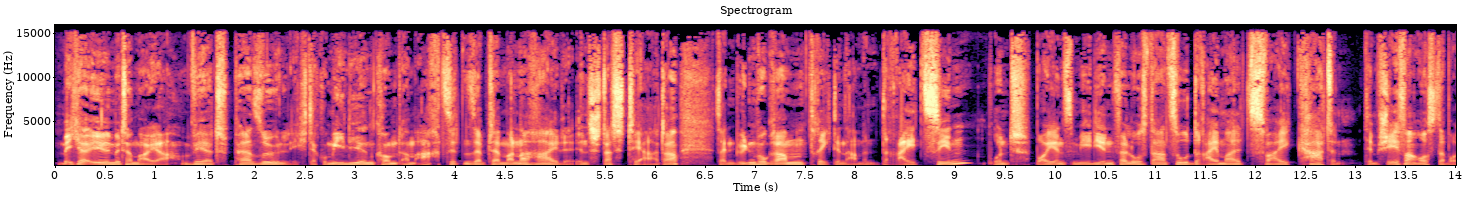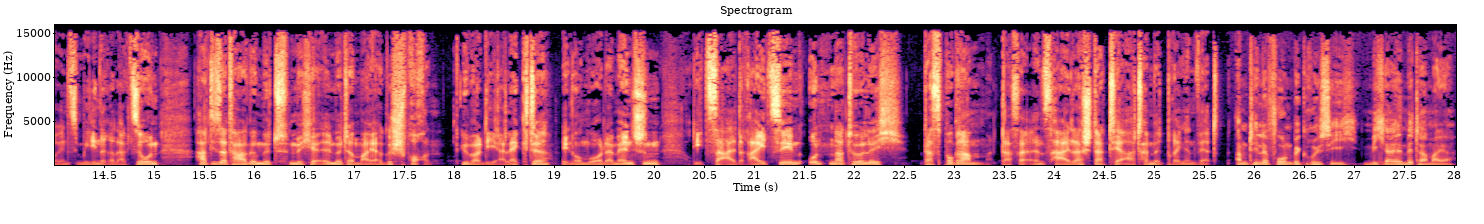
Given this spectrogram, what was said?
Michael Mittermeier wird persönlich. Der Comedian kommt am 18. September nach Heide ins Stadttheater. Sein Bühnenprogramm trägt den Namen 13 und Boyens Medien verlost dazu dreimal zwei Karten. Tim Schäfer aus der Boyens Medienredaktion hat dieser Tage mit Michael Mittermeier gesprochen. Über Dialekte, den Humor der Menschen, die Zahl 13 und natürlich das Programm, das er ins Heider Stadttheater mitbringen wird. Am Telefon begrüße ich Michael Mittermeier.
